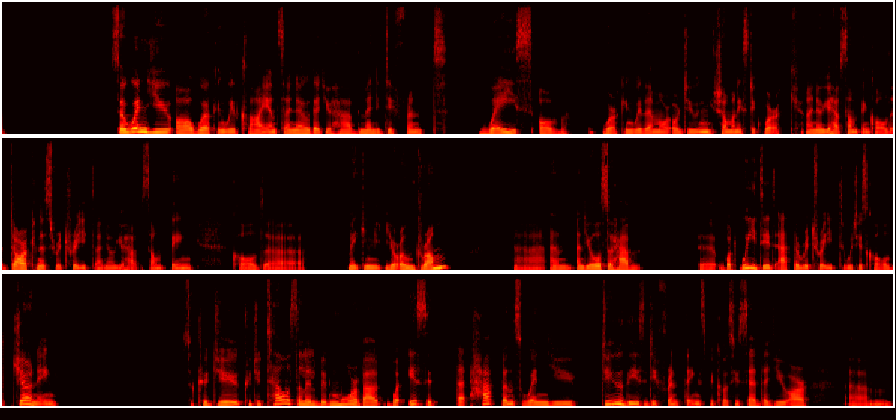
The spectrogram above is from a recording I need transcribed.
So when you are working with clients, I know that you have many different ways of working with them or, or doing shamanistic work. I know you have something called a darkness retreat. I know you have something called uh, making your own drum. Uh, and and you also have uh, what we did at the retreat, which is called journeying. So could you could you tell us a little bit more about what is it that happens when you do these different things because you said that you are um,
